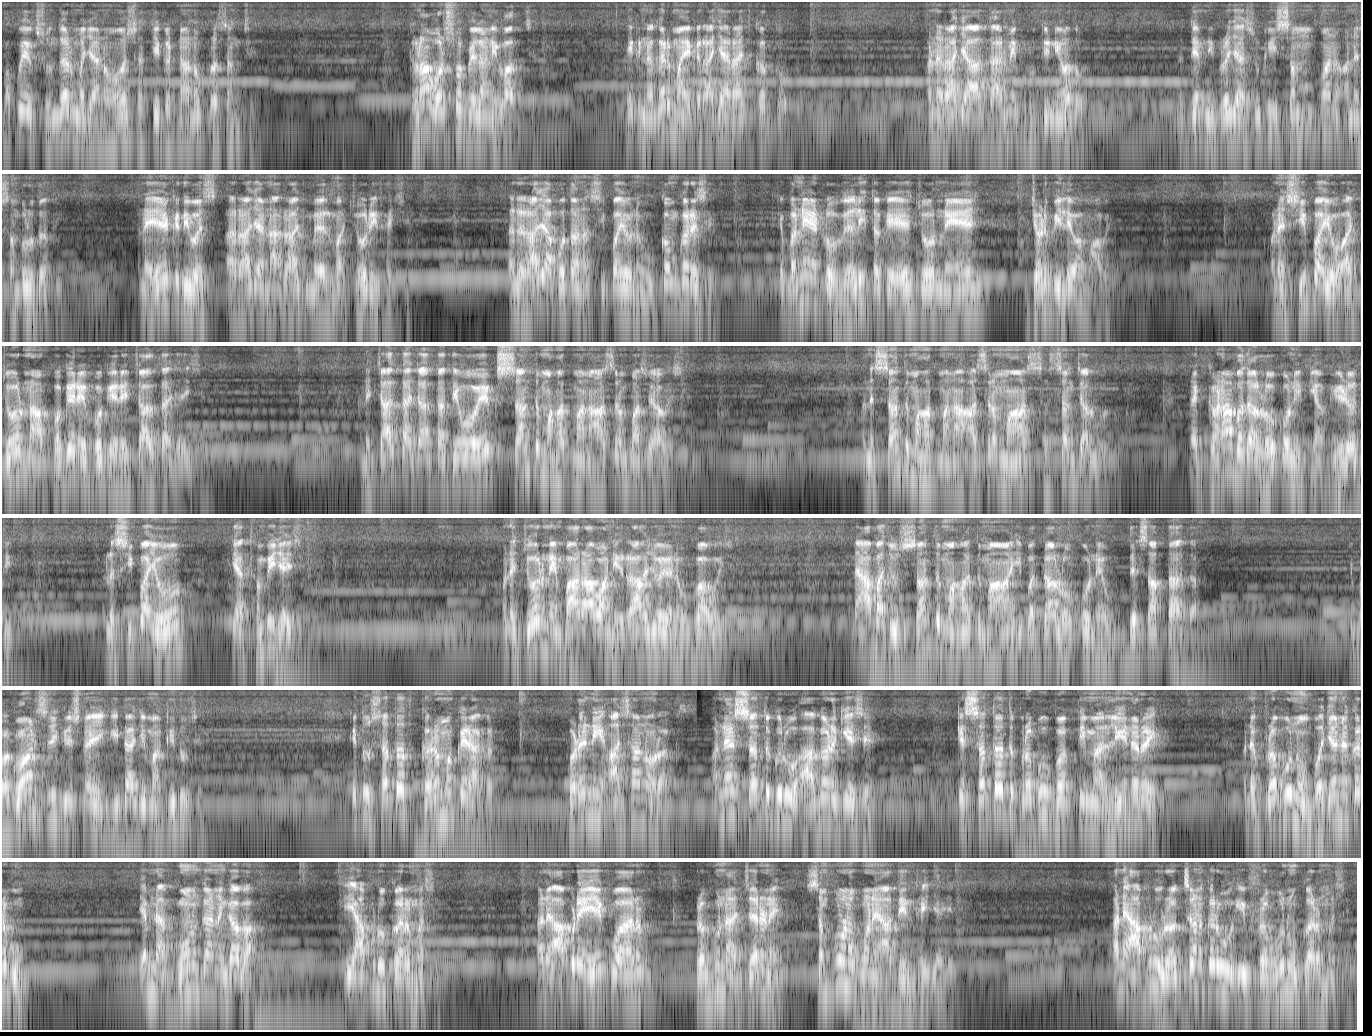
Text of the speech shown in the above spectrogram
બાપુ, એક સુંદર મજાનો સત્ય ઘટનાનો પ્રસંગ છે. ઘણા વર્ષો પહેલાંની વાત છે. એક નગરમાં એક રાજા રાજ કરતો હતો. અને રાજા ધાર્મિક વૃત્તિની હતો. તેમની પ્રજા સુખી, સંપન્ન અને સમૃદ્ધ હતી. અને એક દિવસ આ રાજાના રાજમહેલમાં ચોરી થાય છે. અને રાજા પોતાના સિપાહીઓને હુકમ કરે છે કે બને એટલો વહેલી તકે ચોરને ઝડપી લેવામાં આવે. અને સિપાહીઓ આ ચોરના પગેરે પગેરે ચાલતા જાય છે. અને ચાલતા ચાલતા તેઓ એક સંત મહાત્માના આશ્રમ પાસે આવે છે. અને સંત મહાત્માના આશ્રમમાં સત્સંગ ચાલુ હતો. અને ઘણા બધા લોકોની ત્યાં ભીડ હતી. એટલે સિપાહીઓ ત્યાં થંભી જાય છે. અને ચોરને બહાર આવવાની રાહ જોઈ અને ઊભા હોય છે. અને આ બાજુ સંત મહાત્મા એ બધા લોકોને ઉપદેશ આપતા હતા. કે ભગવાન શ્રી કૃષ્ણએ ગીતાજીમાં કીધું છે કે તું સતત કર્મ કર્યા કર. ફળની આશા ન રાખ. અને સતગુરુ આગળ કહે છે કે સતત પ્રભુ ભક્તિમાં લીન રહી અને પ્રભુનું ભજન કરવું, એમના ગુણગાન ગાવા, એ આપણું કર્મ છે. અને આપણે એકવાર પ્રભુના ચરણે સંપૂર્ણપણે આધીન થઈ જઈએ. અને આપણું રક્ષણ કરવું એ પ્રભુનું કર્મ છે.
